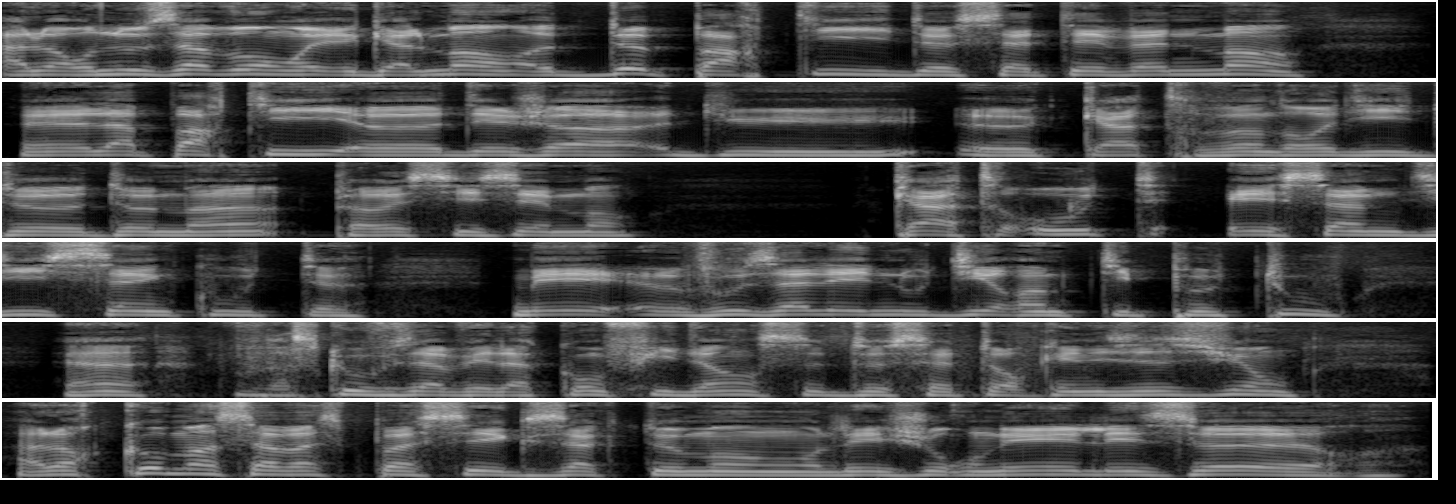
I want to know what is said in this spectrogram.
Alors nous avons également deux parties de cet événement. Euh, la partie euh, déjà du 4 vendredi de demain précisément 4 août et samedi 5 août. Mais vous allez nous dire un petit peu tout. Hein, parce que vous avez la confidence de cette organisation. Alors comment ça va se passer exactement, les journées, les heures?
